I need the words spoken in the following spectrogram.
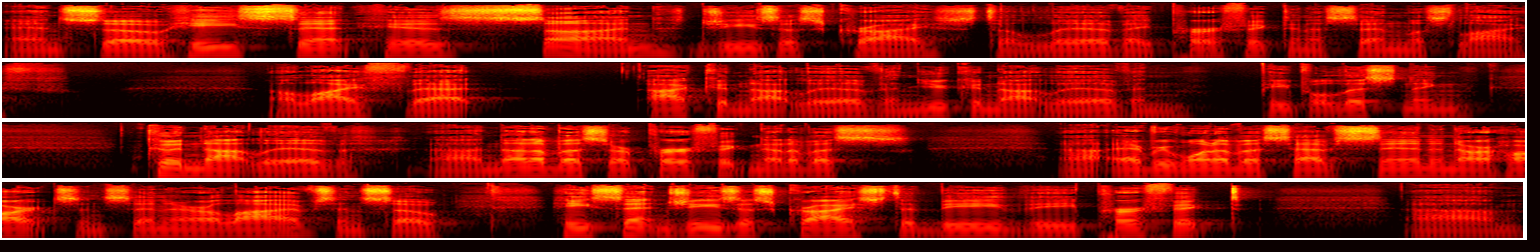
And so he sent his son, Jesus Christ, to live a perfect and a sinless life, a life that I could not live and you could not live, and people listening could not live. Uh, none of us are perfect. None of us, uh, every one of us, have sin in our hearts and sin in our lives. And so he sent Jesus Christ to be the perfect um,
